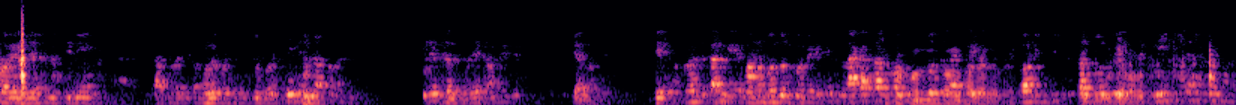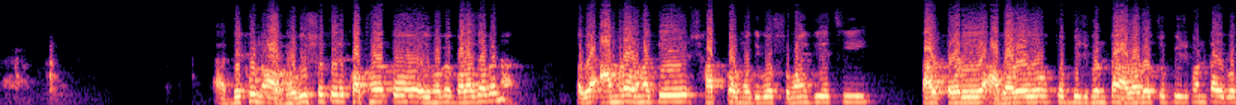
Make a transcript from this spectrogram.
করেন যে আসলে তিনি আপনারা যেটা মনে করছেন যোগ্য না, সেই ক্ষেত্রে আপনারা আসলে এটা জানতে পারেন। এটা কি জ্ঞান যে আপনারা হয়তো কালকে মানববন্ধন করবে এটা কি লাগাতার কর্মসূচি চলতে থাকবে? অনির্দিষ্টকাল চলবে এই বিষয়ে আসলে আহ, আপনারা আহ, দেখুন আহ, ভবিষ্যতের কথা তো এইভাবে বলা যাবে না। তবে আমরা ওনাকে সাত কর্মদিবস সময় দিয়েছি। তারপরে আবারও চব্বিশ ঘণ্টা আবারও চব্বিশ ঘণ্টা এবং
